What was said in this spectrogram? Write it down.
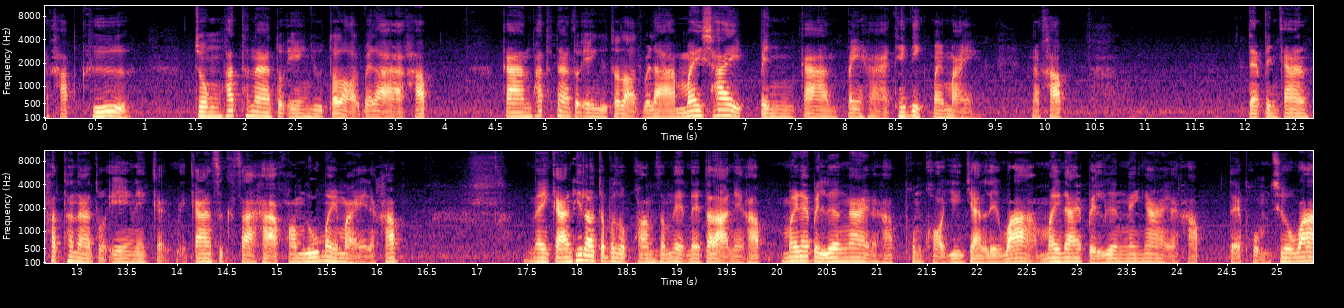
นะครับ คือจงพัฒนาตัวเองอยู่ตลอดเวลาครับ การพัฒนาตัวเองอยู่ตลอดเวลาไม่ใช่เป็นการไปหาเทคนิคใหม่ ๆนะครับ แต่เป็นการพัฒนาตัวเองในการศึกษาหาความรู้ใหม่ ๆ นะครับ ในการที่เราจะประสบความสำเร็จในตลาดเนี่ยครับไม่ได้เป็นเรื่องง่ายนะครับ ผมขอยืนยันเลยว่าไม่ได้เป็นเรื่องง่าย ๆนะครับ แต่ผมเชื่อว่า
